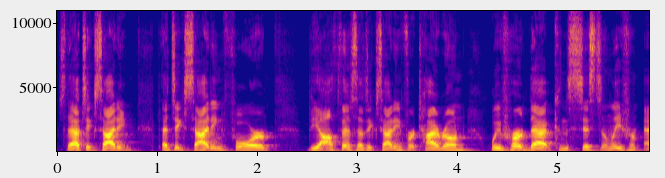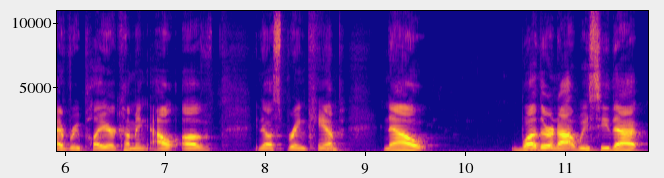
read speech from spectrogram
So that's exciting. That's exciting for the offense. That's exciting for Tyrone. We've heard that consistently from every player coming out of, you know, spring camp. Now, whether or not we see that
